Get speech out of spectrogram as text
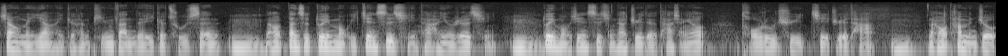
像我们一样一个很平凡的一个出身，嗯，然后但是对某一件事情他很有热情，嗯，对某件事情他觉得他想要投入去解决它，嗯，然后他们就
